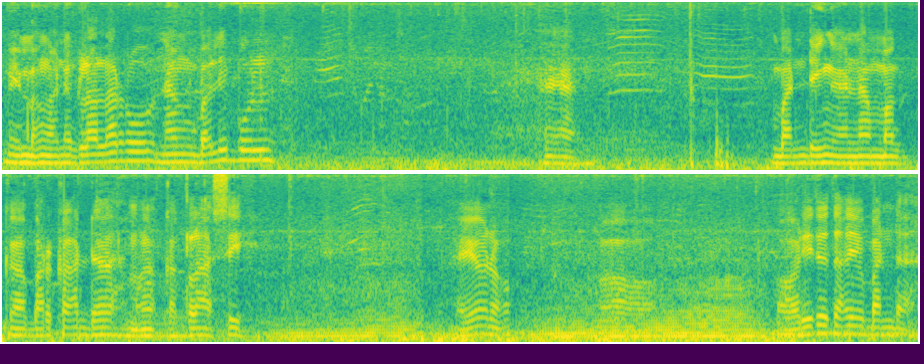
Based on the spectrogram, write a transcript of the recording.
may mga naglalaro ng volleyball ayan bandingan ng magkabarkada mga kaklase Ayun oh. Oh. Oh, O, dito tayo banda.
